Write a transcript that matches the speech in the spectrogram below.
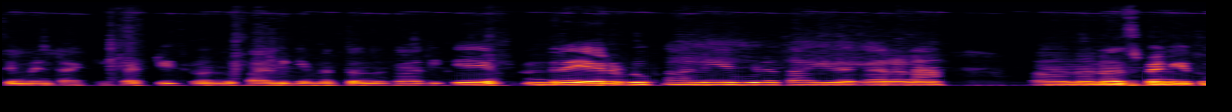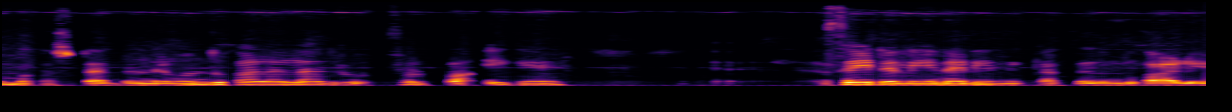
ಸಿಮೆಂಟ್ ಹಾಕಿ ಕಟ್ಟಿದ್ರು, ಒಂದು ಕಾಲಿಗೆ ಮತ್ತೊಂದು ಕಾಲಿಗೆ. ಅಂದರೆ ಎರಡು ಕಾಲಿಗೆ ಕೂಡ ತಾಗಿದ ಕಾರಣ ನನ್ನ ಹಸ್ಬೆಂಡ್ಗೆ ತುಂಬ ಕಷ್ಟ ಆದ್ದು. ಅಂದರೆ ಒಂದು ಕಾಲಲ್ಲಾದರೂ ಸ್ವಲ್ಪ ಹೀಗೆ ಸೈಡಲ್ಲಿ ನಡೀಲಿಕ್ಕೆ ಆಗ್ತದೆ ಒಂದು ಕಾಲು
